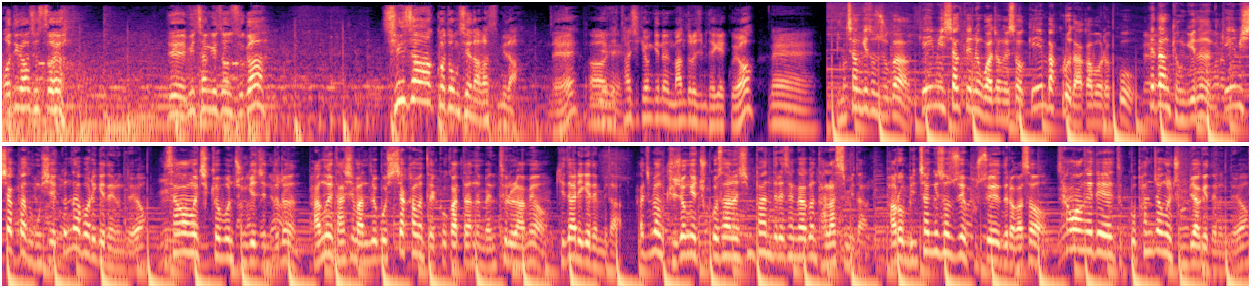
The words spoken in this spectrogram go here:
어디 가셨어요? 네, 민창기 선수가 시작과 동시에 나갔습니다. 네, 어, 예. 이제 다시 경기는 만들어지면 되겠고요. 네. 민창기 선수가 게임이 시작되는 과정에서 게임 밖으로 나가버렸고 해당 경기는 게임 시작과 동시에 끝나버리게 되는데요. 이 상황을 지켜본 중계진들은 방을 다시 만들고 시작하면 될 것 같다는 멘트를 하며 기다리게 됩니다. 하지만 규정에 죽고 사는 심판들의 생각은 달랐습니다. 바로 민창기 선수의 부스에 들어가서 상황에 대해 듣고 판정을 준비하게 되는데요.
